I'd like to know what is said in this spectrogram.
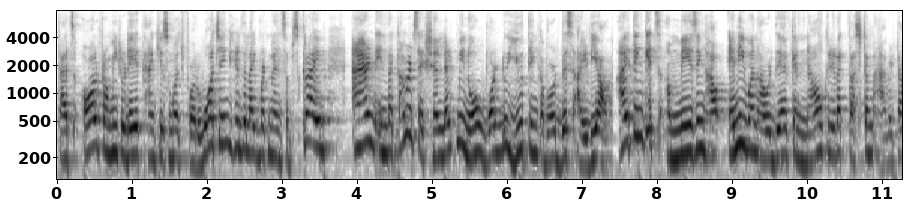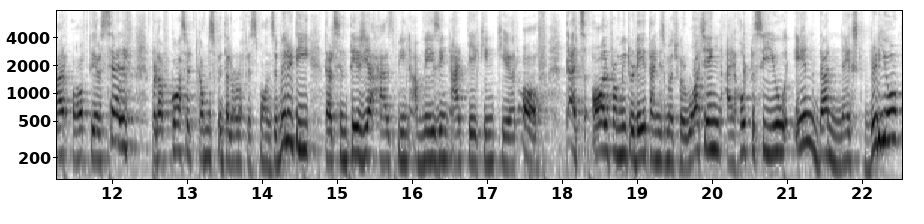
That's all from me today. Thank you so much for watching. Hit the like button and subscribe. And in the comment section, let me know what do you think about this idea. I think it's amazing how anyone out there can now create a custom avatar of their self. But of course, it comes with a lot of responsibility that Synthesia has been amazing at taking care of off. That's all from me today. Thank you so much for watching. I hope to see you in the next video.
